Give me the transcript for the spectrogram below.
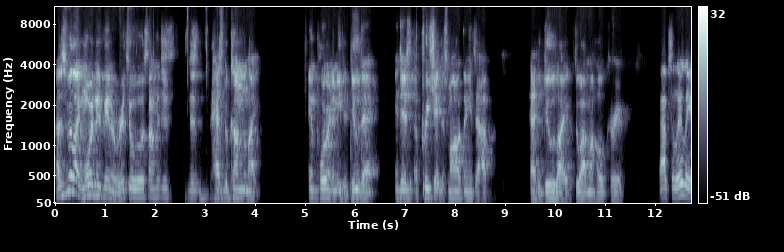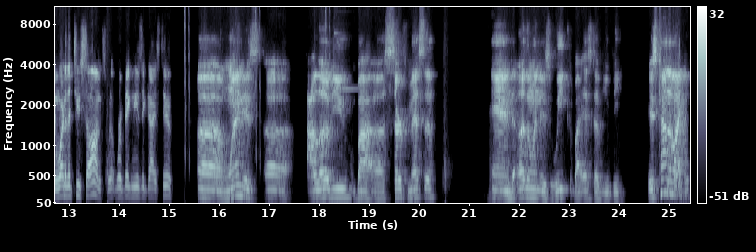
I just feel like more than it being a ritual or something, it just just has become like important to me to do that and just appreciate the small things that I've had to do like throughout my whole career. Absolutely. And what are the two songs? We're, we're big music guys too. Uh, one is uh, "I Love You" by uh, Surf Mesa, and the other one is "Weak" by SWV. It's kind of Okay. like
